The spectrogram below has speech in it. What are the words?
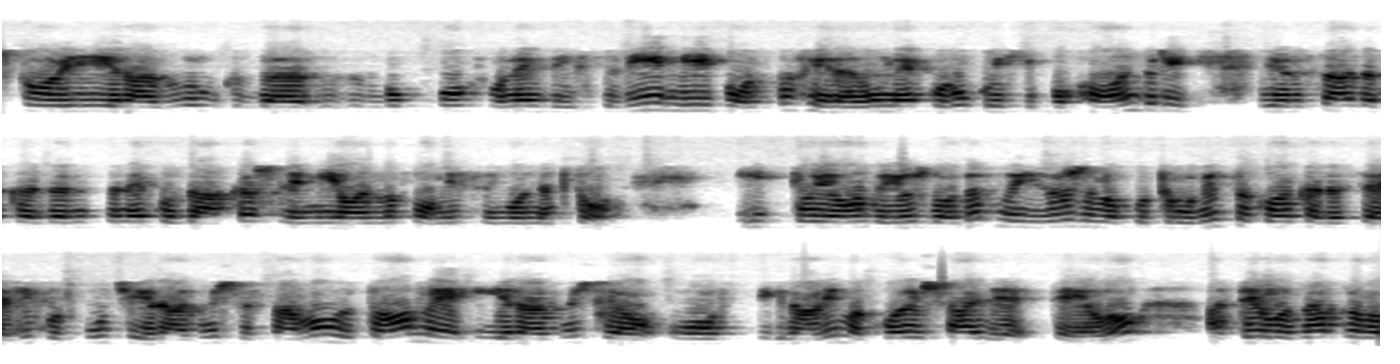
što je razlog da zbog kog smo negde i svi mi postali u neku ruku i hipohondri, jer sada kada se neko zakašlje mi odmah pomislimo na to. I to je onda još dodatno izraženo kod trudnica koja kada sedi kod kuće i razmišlja samo o tome i razmišlja o signalima koje šalje telo, a telo zapravo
